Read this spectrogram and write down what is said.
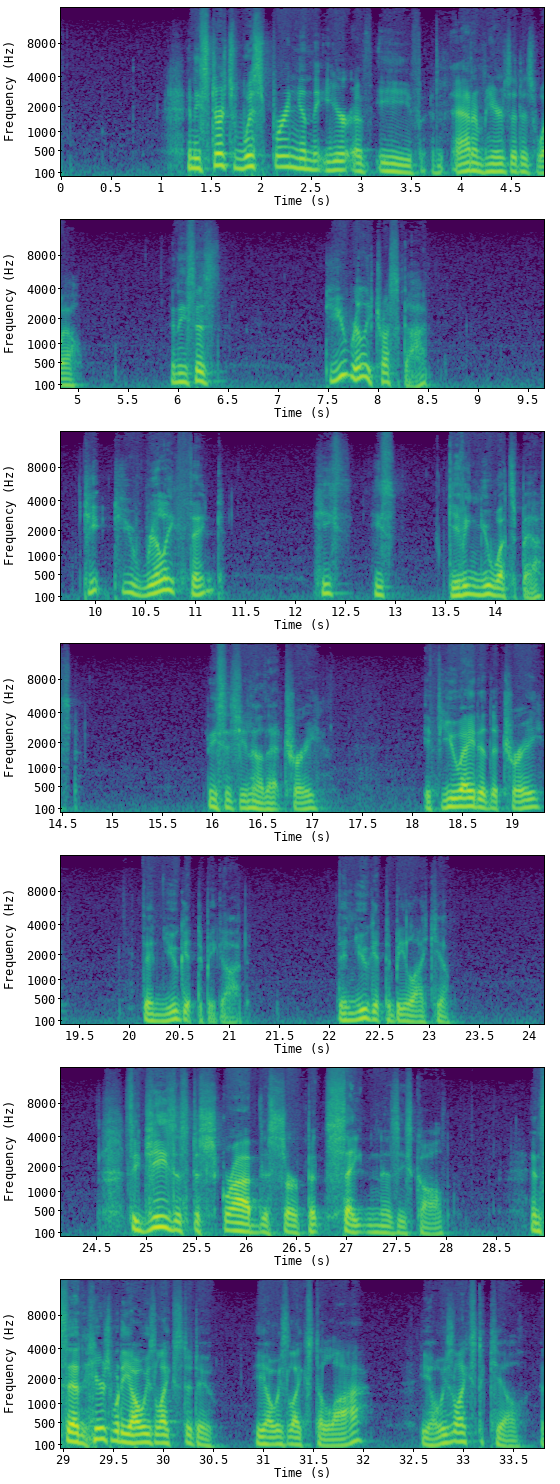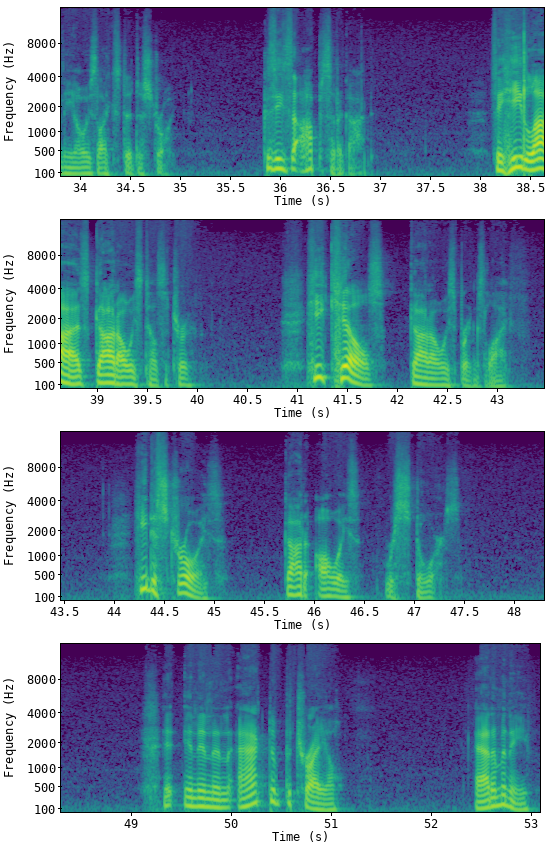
and he starts whispering in the ear of Eve, and Adam hears it as well. And he says, Do you really trust God? Do you, do you really think he, he's giving you what's best? And he says, You know that tree? If you ate of the tree, then you get to be God. Then you get to be like him. See, Jesus described this serpent, Satan as he's called, and said, Here's what he always likes to do he always likes to lie, he always likes to kill, and he always likes to destroy. Because he's the opposite of God. See, he lies, God always tells the truth. He kills, God always brings life. He destroys, God always restores. And in an act of betrayal, Adam and Eve,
